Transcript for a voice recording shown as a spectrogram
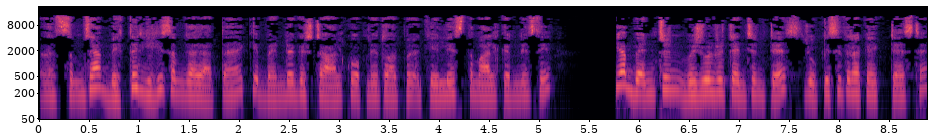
سمجھا؟ بہتر یہی سمجھا جاتا ہے کہ بینڈر گسٹال کو اپنے طور پر اکیلے استعمال کرنے سے، یا بینٹن ویژل ریٹینشن ٹیسٹ، جو کسی طرح کا ایک ٹیسٹ ہے،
